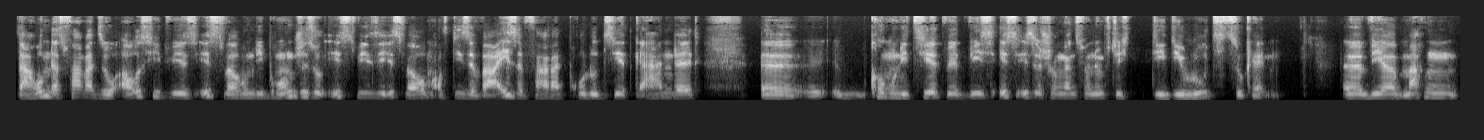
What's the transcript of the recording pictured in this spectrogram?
warum das Fahrrad so aussieht, wie es ist, warum die Branche so ist, wie sie ist, warum auf diese Weise Fahrrad produziert, gehandelt, äh, kommuniziert wird, wie es ist, ist es schon ganz vernünftig, die, die Roots zu kennen. Äh, wir machen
